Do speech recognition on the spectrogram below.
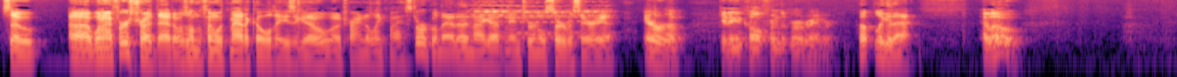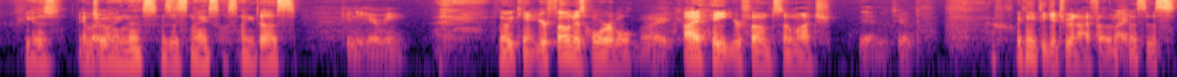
So uh, when I first tried that, I was on the phone with Matt a couple days ago uh, trying to link my historical data, and I got an internal service area error. Oh, getting a call from the programmer. oh look at that. Hello. You guys enjoying this? Is this nice listening to us? Can you hear me? No, we can't. Your phone is horrible. Mike. I hate your phone so much. Yeah, me too. We need to get you an iPhone. Right. This is.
